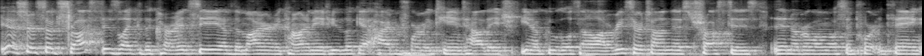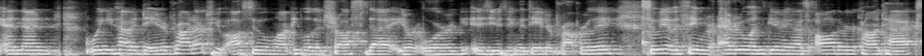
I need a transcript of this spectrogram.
Yeah, sure. So trust is like the currency of the modern economy. If you look at high performing teams, how they, you know, Google's done a lot of research on this. Trust is the number one most important thing. And then when you have a data product, you also want people to trust that your org is using the data properly. So we have a thing where everyone's giving us all their contacts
